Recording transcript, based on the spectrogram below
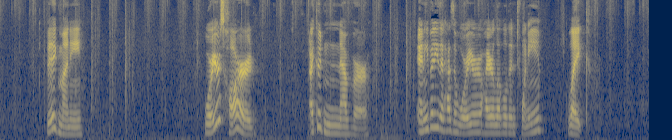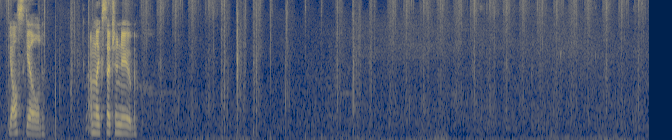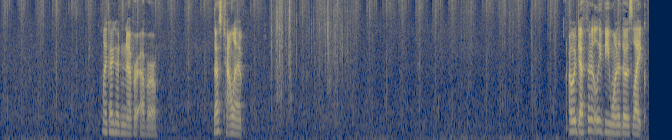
Big money. Warrior's hard. I could never. Anybody that has a warrior higher level than 20, like, y'all skilled. I'm like such a noob. Like I could never ever. That's talent. I would definitely be one of those like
